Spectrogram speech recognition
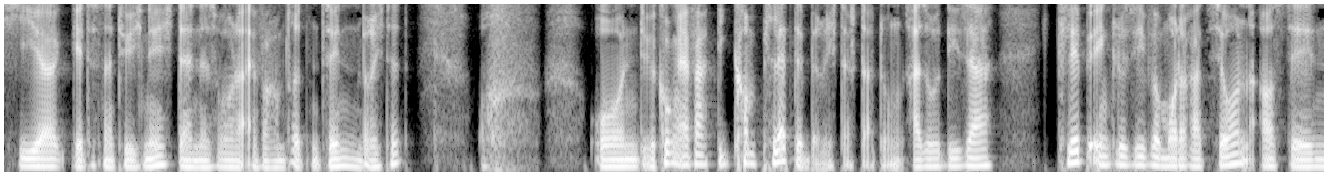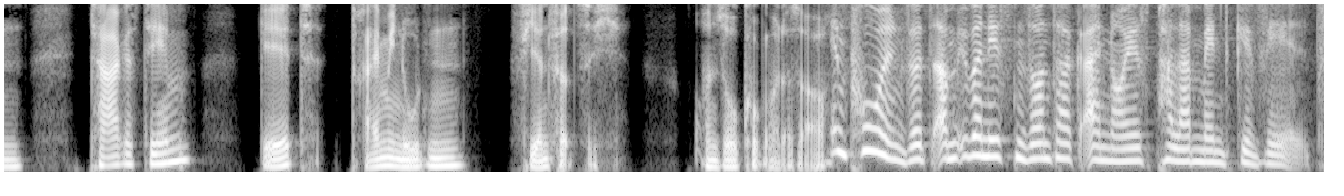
Hier geht es natürlich nicht, denn es wurde einfach am 3.10. berichtet. Und wir gucken einfach die komplette Berichterstattung. Also dieser Clip inklusive Moderation aus den Tagesthemen geht drei Minuten 44. Und so gucken wir das auch. In Polen wird am übernächsten Sonntag ein neues Parlament gewählt.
